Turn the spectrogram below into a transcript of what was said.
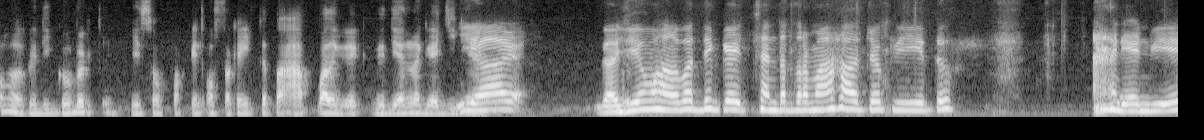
Oh, Rudy Gobert ya, he's so fucking overrated lah apa lagi gedean lah gajinya. Iya, gajinya mahal banget dia kayak center termahal cok di itu di NBA.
